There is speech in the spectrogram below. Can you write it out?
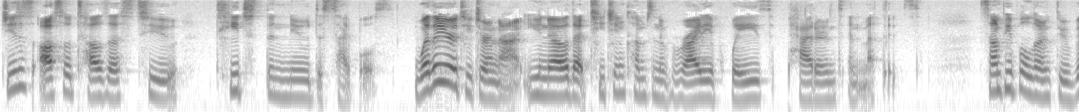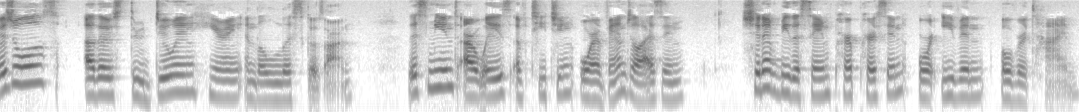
Jesus also tells us to teach the new disciples. Whether you're a teacher or not, you know that teaching comes in a variety of ways, patterns, and methods. Some people learn through visuals, others through doing, hearing, and the list goes on. This means our ways of teaching or evangelizing shouldn't be the same per person or even over time.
